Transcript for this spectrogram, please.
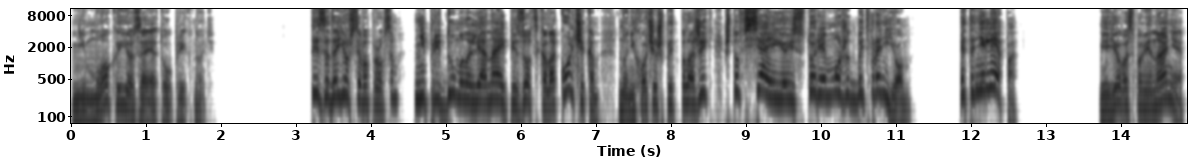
не мог ее за это упрекнуть. Ты задаешься вопросом, не придумала ли она эпизод с колокольчиком, но не хочешь предположить, что вся ее история может быть враньем. Это нелепо. Ее воспоминания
